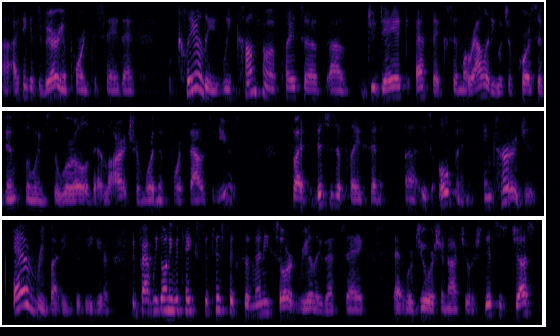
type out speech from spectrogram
Uh, I think it's very important to say that clearly we come from a place of, of Judaic ethics and morality, which of course have influenced the world at large for more than 4,000 years. But this is a place that uh, is open, encourages everybody to be here. In fact, we don't even take statistics of any sort, really, that say that we're Jewish or not Jewish. This is just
